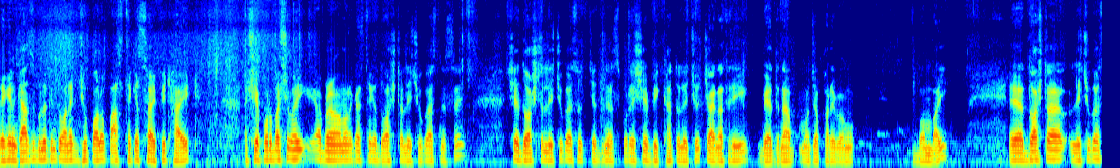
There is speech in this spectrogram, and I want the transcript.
দেখেন, গাছগুলো কিন্তু অনেক ঝুপালো, পাঁচ থেকে ছয় ফিট হাইট। সে প্রবাসী ভাই আপনার আমার কাছ থেকে দশটা লিচু গাছ নিয়েছে সে দশটা লিচু গাছ হচ্ছে দিনাজপুরে সে বিখ্যাত লিচু, চায়না থ্রি বেদনা মুজফর এবং বোম্বাই। দশটা লিচু গাছ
